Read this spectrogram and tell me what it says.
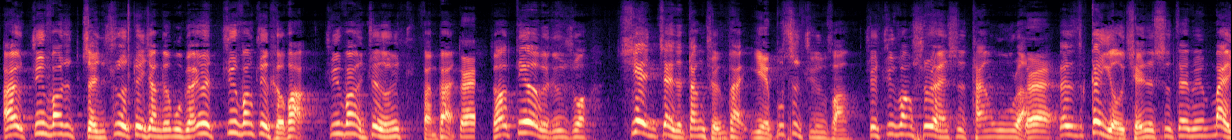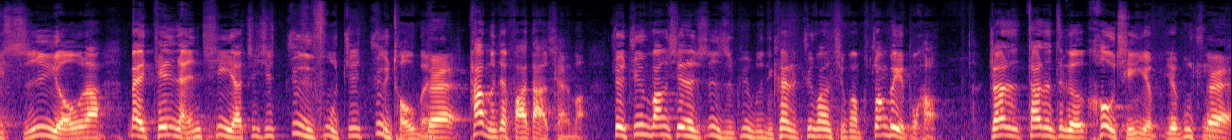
还有军方是整肃的对象跟目标，因为军方最可怕，军方你最容易反叛，对。然后第二个就是说。现在的当权派也不是军方，所以军方虽然是贪污了，对，但是更有钱的是在那边卖石油啦、卖天然气啊，这些巨富、这些巨头们，对，他们在发大财嘛。所以军方现在日子并不，你看军方的情况，装备也不好。他的他的这个后勤也也不足，对，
